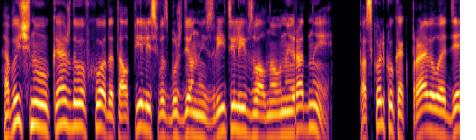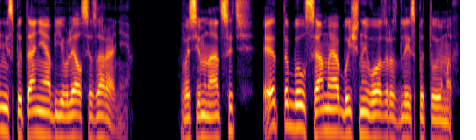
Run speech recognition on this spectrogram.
Обычно у каждого входа толпились возбужденные зрители и взволнованные родные, поскольку, как правило, день испытания объявлялся заранее. 18 — это был самый обычный возраст для испытуемых,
